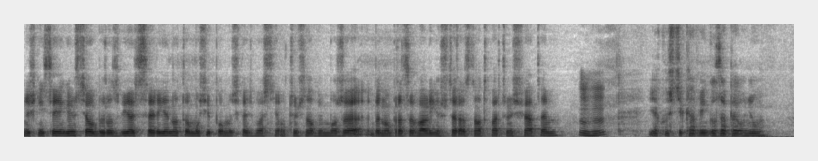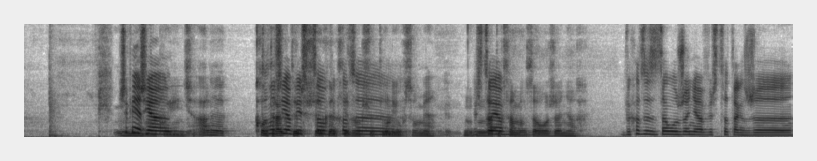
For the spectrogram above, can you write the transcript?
jeśli Games chciałby rozwijać serię, no to musi pomyśleć właśnie o czymś nowym. Może będą pracowali jeszcze raz nad otwartym światem, mhm. jakoś ciekawie go zapełnią. Czy wiesz, mam ja- pojęcia, ale kontrakty ja, wiesz co, chętnie bym wychodzę- przytulił w sumie. Wiesz na co, ja- tych samych założeniach. wychodzę z założenia, wiesz co, tak, że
